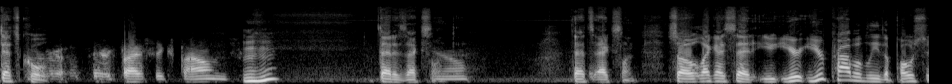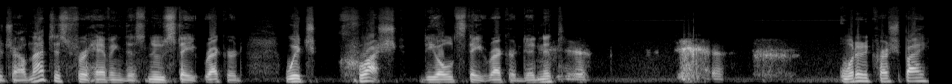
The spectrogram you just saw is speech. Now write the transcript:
That's cool. They're up there five, six pounds. Mm-hmm. That is You excellent. know. That's excellent. So, like I said, you, you're you're probably the poster child, not just for having this new state record, which crushed the old state record, didn't it? Yeah. Yeah. What did it crush by?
